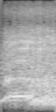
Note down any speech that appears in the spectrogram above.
Woo!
